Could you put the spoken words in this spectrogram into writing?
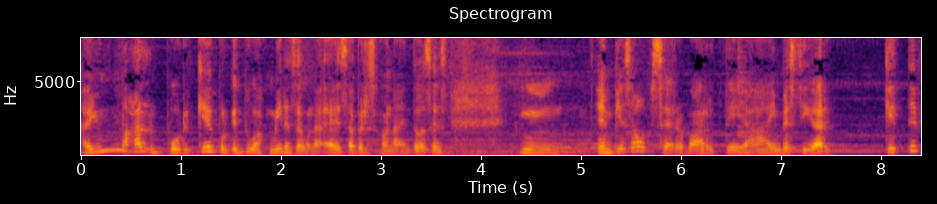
hay un mal, ¿por qué? Porque tú admiras a, esa persona. Entonces mm, empieza a observarte, a investigar qué te,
